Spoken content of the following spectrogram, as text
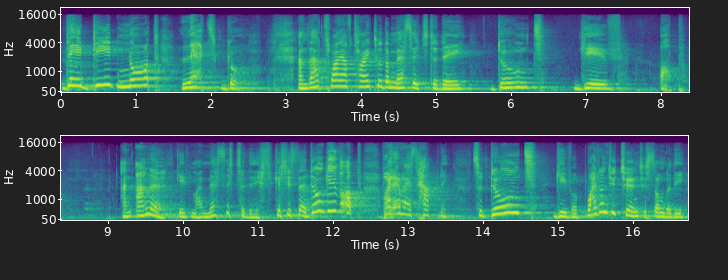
They did not let go. And that's why I've titled the message today, Don't Give Up. And Anna gave my message today because she said, Don't give up, whatever is happening. So don't give up. Why don't you turn to somebody,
